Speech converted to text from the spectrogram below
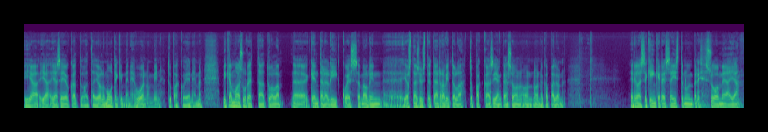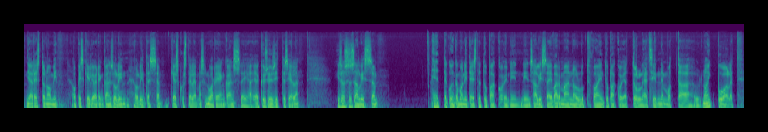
ja, ja, ja se, joka tuota, jolla muutenkin menee huonommin, tupakoi enemmän. Mikä mua surettaa tuolla kentällä liikkuessa, mä olin jostain syystä tämän ravintolatupakka-asian kanssa on, on, on aika paljon erilaisissa kinkereissä istunut ympäri Suomea ja, ja restonomi-opiskelijoiden kanssa olin, olin tässä keskustelemassa nuorien kanssa ja, ja kysyin sitten siellä isossa salissa, että kuinka moni teistä tupakoi, niin, niin salissa ei varmaan ollut vain tupakoijat tulleet sinne, mutta noin puolet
